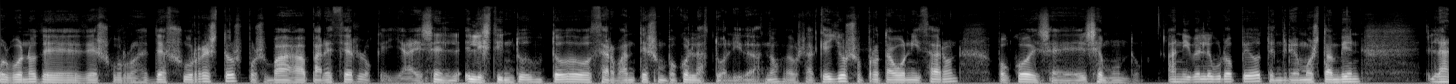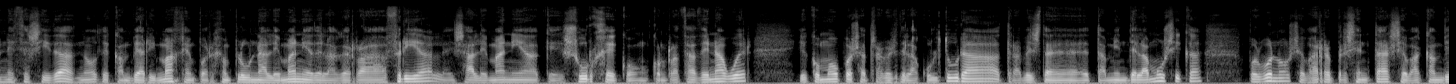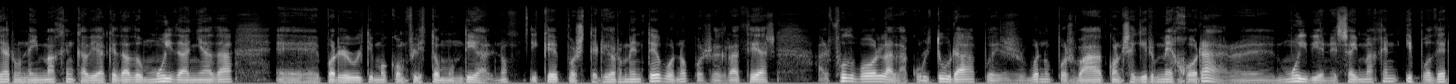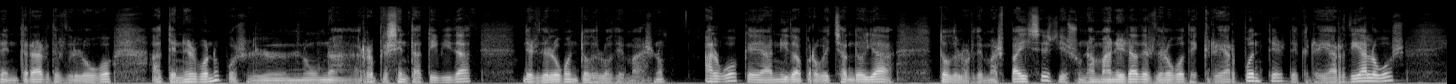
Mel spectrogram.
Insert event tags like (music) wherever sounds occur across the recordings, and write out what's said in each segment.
pues bueno de, de, su- de sus restos pues va a aparecer lo que ya es el, el Instituto Cervantes un poco en la actualidad ¿no? o sea que ellos protagonizaron poco ese, ese mundo a nivel europeo tendríamos también la necesidad ¿no? de cambiar imagen. Por ejemplo, una Alemania de la Guerra Fría, esa Alemania que surge con, con Adenauer y cómo pues a través de la cultura, a través de- también de la música, pues bueno, se va a representar, se va a cambiar una imagen que había quedado muy dañada eh, por el último conflicto mundial, ¿no? Y que posteriormente, bueno, pues gracias al fútbol, a la cultura, pues bueno, pues va a conseguir mejorar eh, muy bien esa imagen y poder entrar desde luego a tener, bueno, pues una representatividad desde luego en todo lo demás, ¿no? Algo que han ido aprovechando ya todos los demás países y es una manera desde luego de crear puentes, de crear diálogos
